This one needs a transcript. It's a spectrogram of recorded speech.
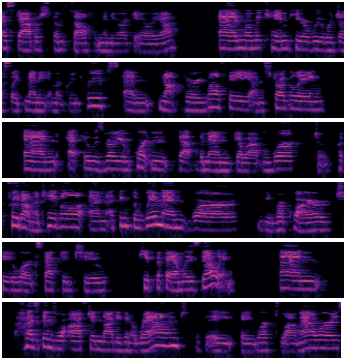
established themselves in the New York area. And when we came here, we were just like many immigrant groups and not very wealthy and struggling. And it was very important that the men go out and work to put food on the table. And I think the women were required to, were expected to keep the families going. And husbands were often not even around. They, they worked long hours.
